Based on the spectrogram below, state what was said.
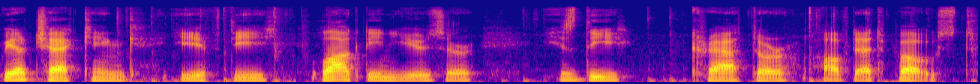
we are checking if the logged in user is the creator of that post.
